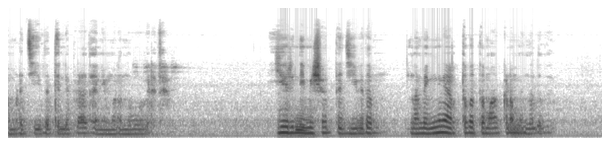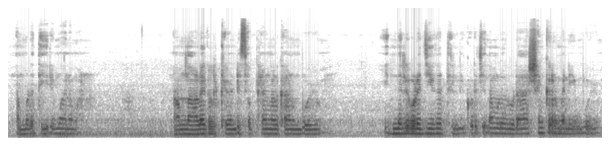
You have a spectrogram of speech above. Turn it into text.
നമ്മുടെ ജീവിതത്തിന്റെ പ്രാധാന്യം മറന്നു പോകരുത്. ഈ ഒരു നിമിഷത്തെ ജീവിതം നാം എങ്ങനെ അർത്ഥവത്തമാക്കണം എന്നുള്ളത് നമ്മുടെ തീരുമാനമാണ്. നാം നാളുകൾക്ക് വേണ്ടി സ്വപ്നങ്ങൾ കാണുമ്പോഴും ഇന്നലെയുടെ ജീവിതത്തിൽ കുറിച്ച് നമ്മളിലൂടെ ആശങ്കകൾ മെനയുമ്പോഴും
